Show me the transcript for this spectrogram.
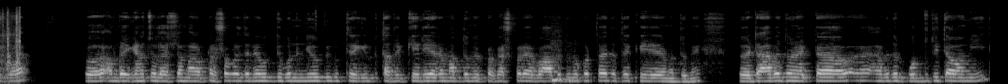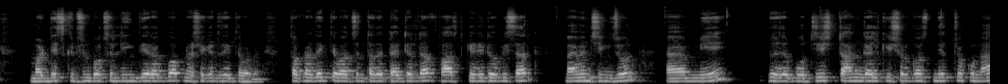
এটা তো আমরা এখানে চলে আসলাম আর আপনার সকল জানেন উদ্দীপনের নিয়োগ বিজ্ঞপ্তি কিন্তু তাদের কেরিয়ারের মাধ্যমে প্রকাশ করে এবং আবেদনও করতে হয় তাদের কেরিয়ারের মাধ্যমে। তো এটা আবেদন একটা, আবেদন পদ্ধতিটাও আমি আমার ডিসক্রিপশন বক্সে লিঙ্ক দিয়ে রাখব, আপনারা সেখানে দেখতে পারবেন। তো আপনারা দেখতে পাচ্ছেন তাদের টাইটেলটা first credit officer Mymensingh zone May দু হাজার পঁচিশ, টাঙ্গাইল কিশোরগঞ্জ, নেত্রকোনা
